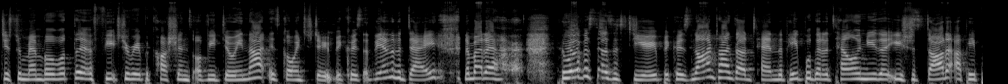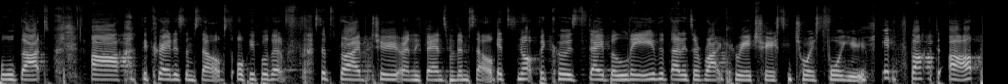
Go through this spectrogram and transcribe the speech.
Just remember what the future repercussions of you doing that is going to do. Because at the end of the day, no matter whoever says this to you, because nine times out of 10, the people that are telling you that you should start it are people that are the creators themselves or people that f- subscribe to OnlyFans themselves. It's not because they believe that that is a right career choice, choice for you. It fucked up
